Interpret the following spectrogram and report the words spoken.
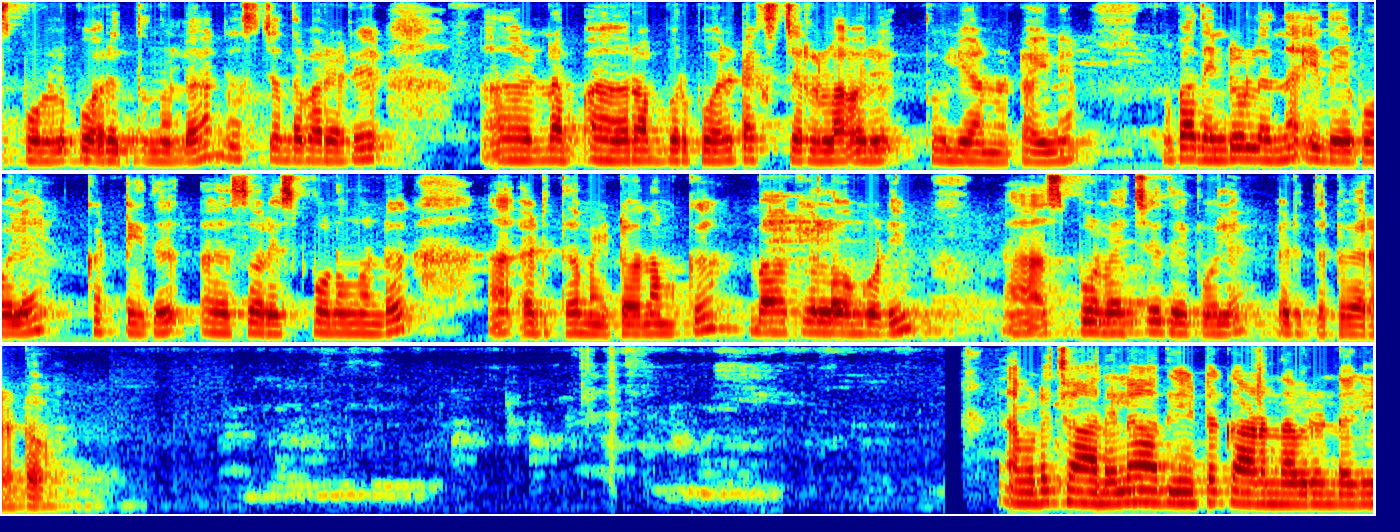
സ്പൂണിൽ പോരത്തുന്നില്ല ജസ്റ്റ് എന്താ പറയുക ഒരു റബ്ബർ പോലെ ടെക്സ്ചറുള്ള ഒരു തൊലിയാണ് കേട്ടോ അതിന്. അപ്പോൾ അതിന്റെ ഉള്ളിൽ നിന്ന് ഇതേപോലെ കട്ട് ചെയ്ത് സോറി സ്പൂണും കൊണ്ട് എടുത്താൽ മതി കേട്ടോ നമുക്ക് ബാക്കിയുള്ളതും കൂടി സ്പൂൺ വെച്ച് ഇതേപോലെ എടുത്തിട്ട് വരാം കേട്ടോ നമ്മുടെ ചാനൽ ആദ്യമായിട്ട് കാണുന്നവരുണ്ടെങ്കിൽ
